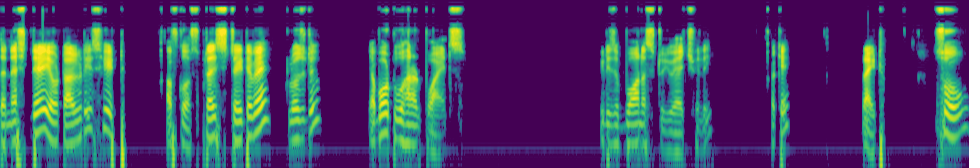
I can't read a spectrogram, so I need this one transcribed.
the next day your target is hit. Of course price straight away closed to about 200 points. It is a bonus to you actually. Okay? Right. So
